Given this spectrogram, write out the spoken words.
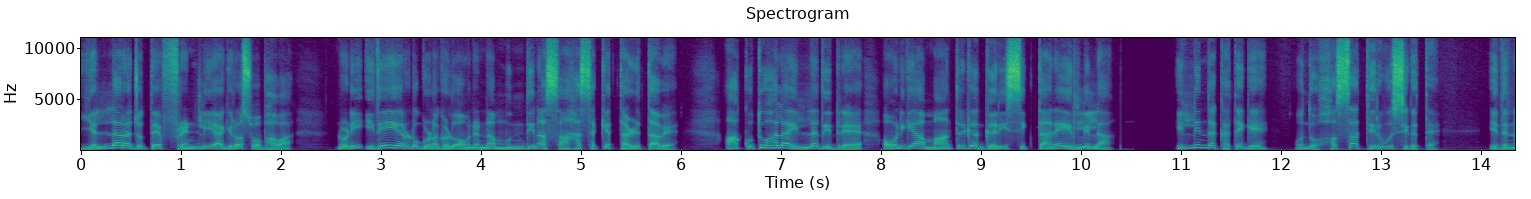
ಎಲ್ಲರ ಜೊತೆ ಫ್ರೆಂಡ್ಲಿ ಆಗಿರೋ ಸ್ವಭಾವ. ನೋಡಿ, ಇದೇ ಎರಡು ಗುಣಗಳು ಅವನನ್ನ ಮುಂದಿನ ಸಾಹಸಕ್ಕೆ ತಳ್ತಾವೆ. ಆ ಕುತೂಹಲ ಇಲ್ಲದಿದ್ರೆ ಅವನಿಗೆ ಆ ಮಾಂತ್ರಿಕ ಗರಿ ಸಿಗ್ತಾನೇ ಇರಲಿಲ್ಲ. ಇಲ್ಲಿಂದ ಕತೆಗೆ ಒಂದು ಹೊಸ ತಿರುವು ಸಿಗುತ್ತೆ. ಇದನ್ನ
